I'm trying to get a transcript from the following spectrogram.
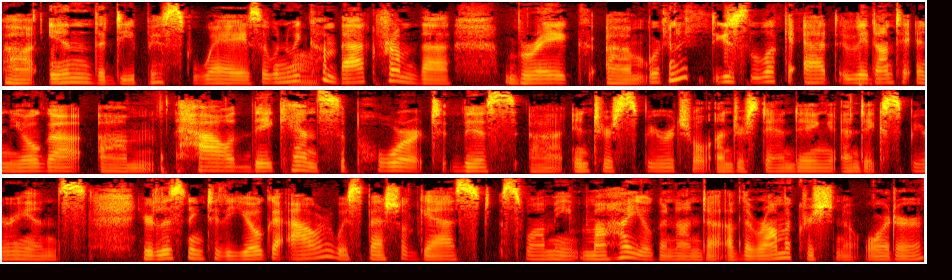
uh, in the deepest way. So when we come back from the break, um, we're going to just look at Vedanta and yoga, um, how they can support this uh, interspiritual understanding and experience. You're listening to the Yoga Hour with special guest Swami Mahayogananda of the Ramakrishna Order,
